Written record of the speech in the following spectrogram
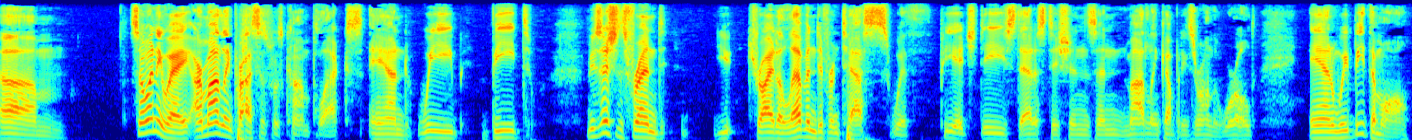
um, so anyway, our modeling process was complex, and we beat musician's friend. You tried 11 different tests with PhD statisticians and modeling companies around the world, and we beat them all.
